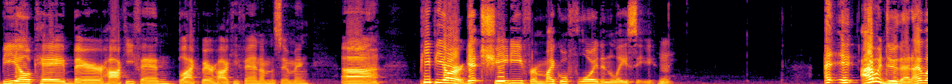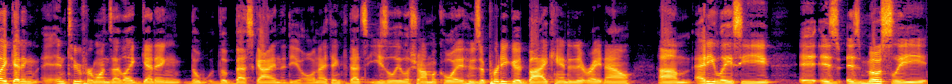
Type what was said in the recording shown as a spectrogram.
BLK Bear hockey fan, Black Bear hockey fan, I'm assuming. Uh, PPR, get shady for Michael Floyd and Lacy. Hmm. I, it, I would do that. I like getting in two for ones. I like getting the the best guy in the deal, and I think that that's easily LeSean McCoy, who's a pretty good buy candidate right now. Um, Eddie Lacy is is mostly,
